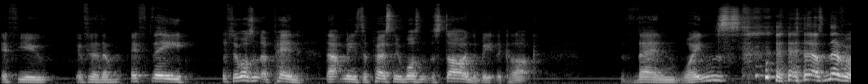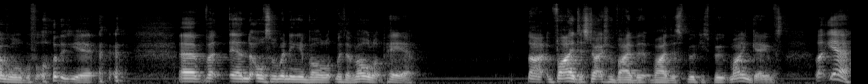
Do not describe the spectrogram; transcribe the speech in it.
if you if the if the if there wasn't a pin, that means the person who wasn't the star in the beat the clock then wins. That's never a rule before this year. Uh, but and also winning in roll, with a roll up here like via distraction via via the spooky spook mind games. Like yeah,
